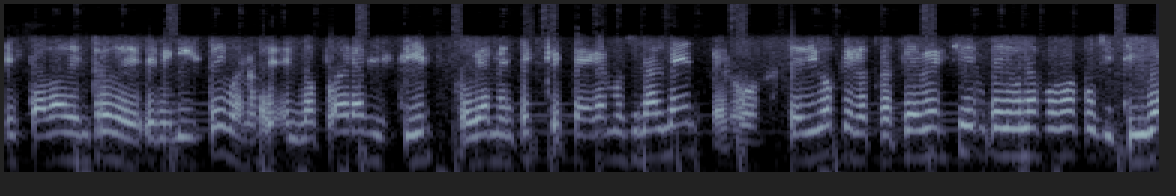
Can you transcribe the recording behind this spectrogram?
estaba dentro de, de mi lista y bueno, el no poder asistir obviamente que pega emocionalmente, pero te digo que lo traté de ver siempre de una forma positiva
